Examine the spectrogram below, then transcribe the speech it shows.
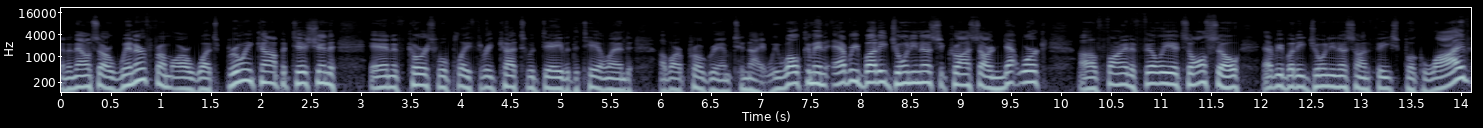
and announce our winner from our What's Brewing competition. And of course, we'll play three cuts with Dave at the tail end of our program tonight. We welcome in everybody joining us across our network of fine affiliates. Also, everybody joining us on Facebook Live.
